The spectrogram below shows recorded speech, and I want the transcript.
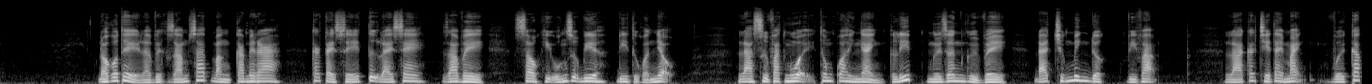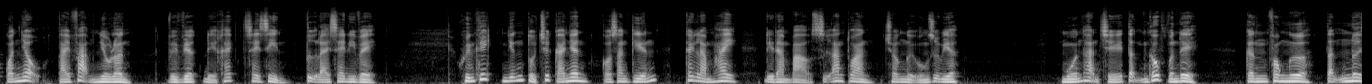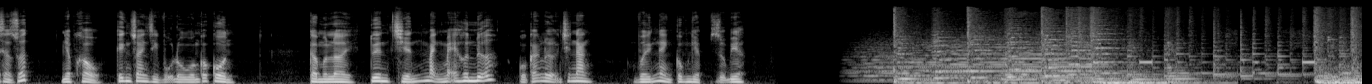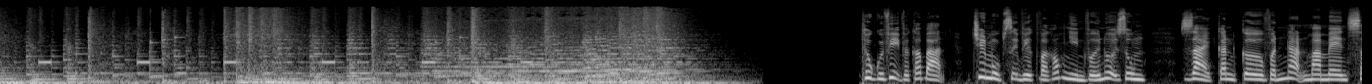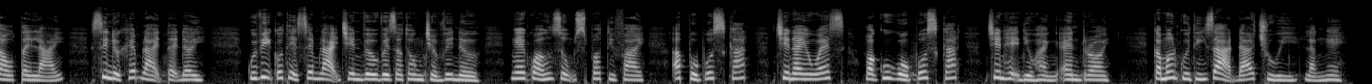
Đó có thể là việc giám sát bằng camera các tài xế tự lái xe ra về sau khi uống rượu bia đi từ quán nhậu, là xử phạt nguội thông qua hình ảnh clip người dân gửi về đã chứng minh được vi phạm, là các chế tài mạnh với các quán nhậu tái phạm nhiều lần về việc để khách say xỉn tự lái xe đi về. Khuyến khích những tổ chức cá nhân có sáng kiến, cách làm hay để đảm bảo sự an toàn cho người uống rượu bia. Muốn hạn chế tận gốc vấn đề, cần phòng ngừa tận nơi sản xuất, nhập khẩu, kinh doanh dịch vụ đồ uống có cồn. Cần một lời tuyên chiến mạnh mẽ hơn nữa của các lực lượng chức năng với ngành công nghiệp rượu bia. Thưa quý vị và các bạn, chuyên mục sự việc và góc nhìn với nội dung giải căn cơ vấn nạn ma men sau tay lái xin được khép lại tại đây. Quý vị có thể xem lại trên vovgiao thông.vn, nghe qua ứng dụng Spotify, Apple Podcast trên iOS hoặc Google Podcast trên hệ điều hành Android. Cảm ơn quý thính giả đã chú ý lắng nghe.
